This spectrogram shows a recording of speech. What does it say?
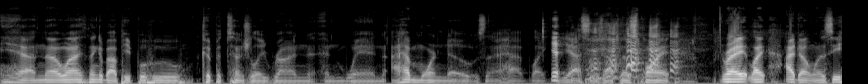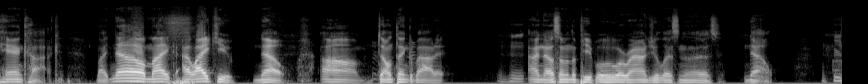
Yeah, no. When I think about people who could potentially run and win, I have more no's than I have like yeses at this point, right? Like I don't want to see Hancock. Like no, Mike, I like you. No, um, don't think about it. I know some of the people who are around you listen to this. No, you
